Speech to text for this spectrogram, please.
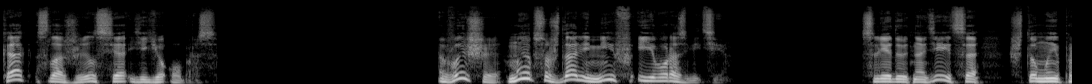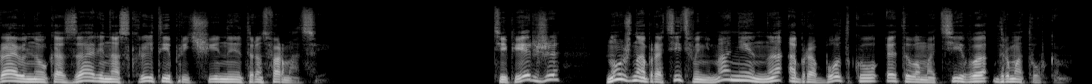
как сложился ее образ. Выше мы обсуждали миф и его развитие. Следует надеяться, что мы правильно указали на скрытые причины трансформации. Теперь же нужно обратить внимание на обработку этого мотива драматургом.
